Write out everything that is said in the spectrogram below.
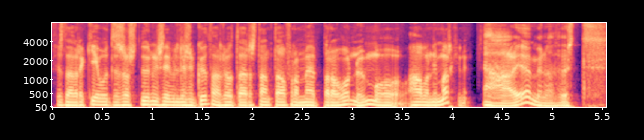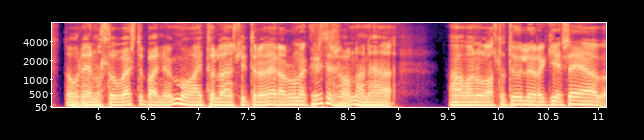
fyrst að vera að gefa út þess að stuðningseyfylýsingu þá hljóta þær að standa áfram með bara honum og hafa hann í markinu. Já, ég meina, þú veist, Dóri er náttúrulega úr vesturbænum og ætlulega hann slítur að vera Rúna Kristinsson þannig að hann var nú alltaf dölur að segja að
